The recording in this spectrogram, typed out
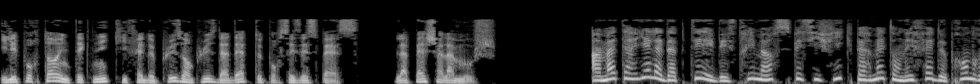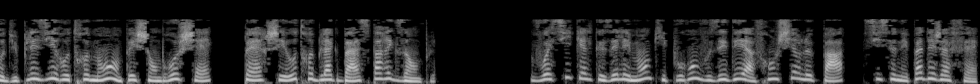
Il est pourtant une technique qui fait de plus en plus d'adeptes pour ces espèces. La pêche à la mouche. Un matériel adapté et des streamers spécifiques permettent en effet de prendre du plaisir autrement en pêchant brochet, perche et autres black bass par exemple. Voici quelques éléments qui pourront vous aider à franchir le pas, si ce n'est pas déjà fait.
